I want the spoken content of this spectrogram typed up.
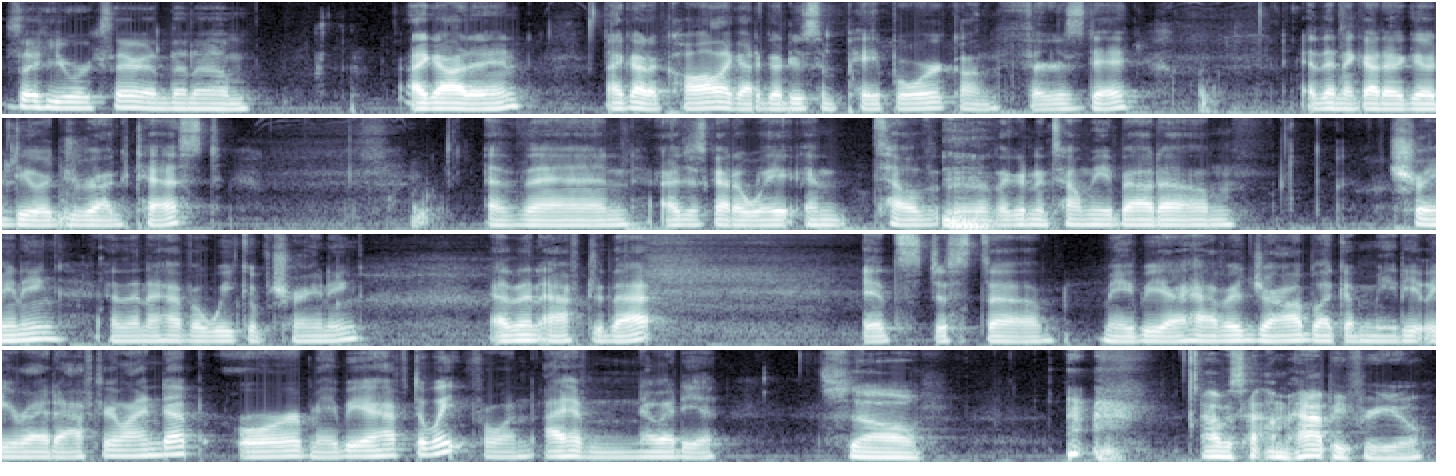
so he works there, and then um, I got in. I got a call. I got to go do some paperwork on Thursday, and then I got to go do a drug test. And then I just got to wait and tell. They're going to tell me about um, training, and then I have a week of training, and then after that, it's just uh, maybe I have a job like immediately right after lined up, or maybe I have to wait for one. I have no idea. So I was I'm happy for you.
